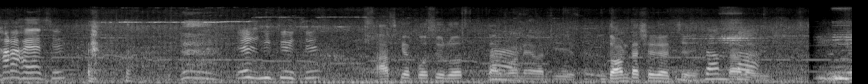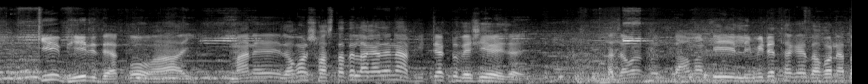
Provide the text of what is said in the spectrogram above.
খাড়া হয়ে আছে। রেস্ট নিতে আজকে প্রচুর রোদ তার হ্যাঁ। মানে আর কি দমটা শেষ হচ্ছে। কি ভিড় দেখো ভাই মানে যখন সস্তাতে লাগা যায় না ভিড়টা একটু বেশি হয়ে যায়। আর যখন একটু দাম আর কি লিমিটেড থাকে তখন এত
